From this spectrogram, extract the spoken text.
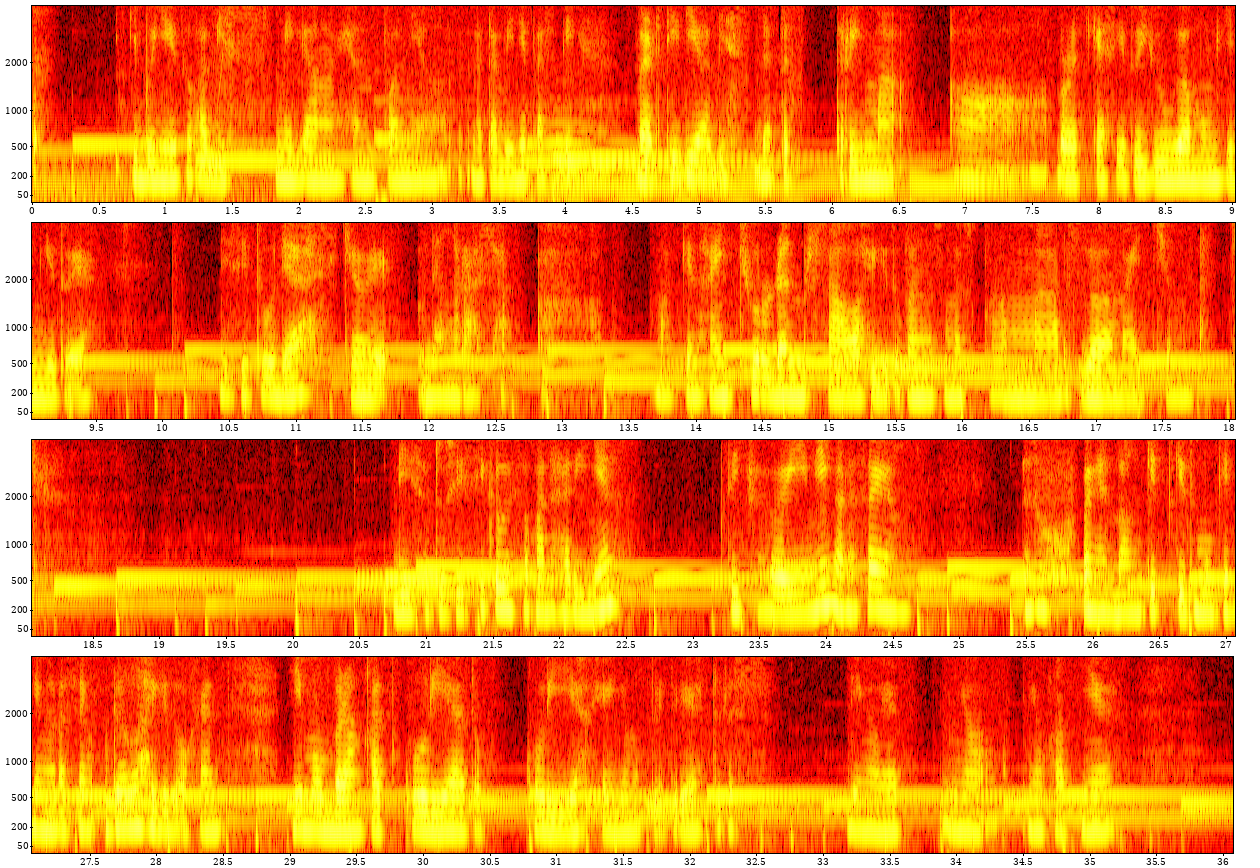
ibunya itu habis megang handphone yang notabene pasti berarti dia habis dapat terima uh, broadcast itu juga mungkin gitu ya. Di situ udah si cewek udah ngerasa uh, makin hancur dan bersalah gitu kan langsung masuk kamar segala macem. Di satu sisi kebesokan harinya si cewek ini ngerasa yang aduh pengen bangkit gitu mungkin yang ngerasa yang udahlah gitu kan dia mau berangkat kuliah atau kuliah kayaknya waktu itu ya. Terus dia ngeliat nyok nyokapnya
